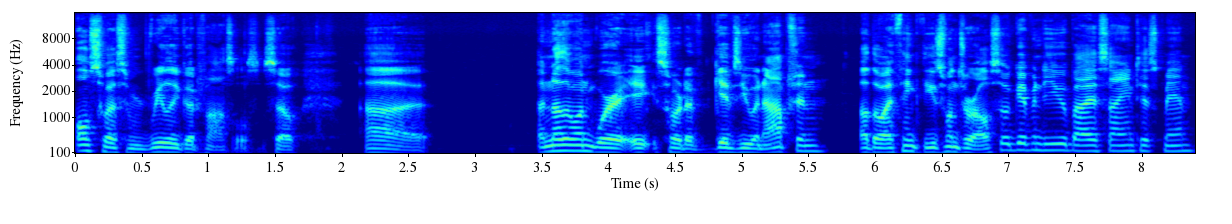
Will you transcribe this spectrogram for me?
also has some really good fossils. So, uh, another one where it sort of gives you an option. Although I think these ones are also given to you by a scientist man.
